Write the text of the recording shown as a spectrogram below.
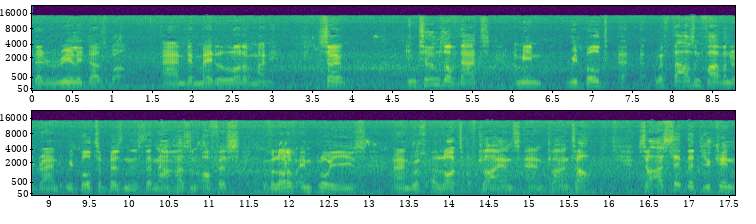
that really does well. And they made a lot of money. So in terms of that, I mean, we built uh, with 1500 rand we built a business that now has an office with a lot of employees and with a lot of clients and clientele so i said that you can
